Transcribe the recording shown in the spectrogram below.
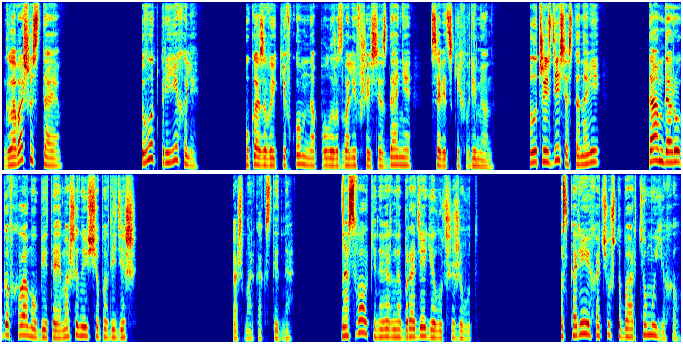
Глава шестая. «Вот, приехали», указывая кивком на полуразвалившееся здание советских времен. «Лучше здесь останови. Там дорога в хлам убитая, машину еще повредишь». Кошмар, как стыдно. На свалке, наверное, бродяги лучше живут. Поскорее хочу, чтобы Артем уехал.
